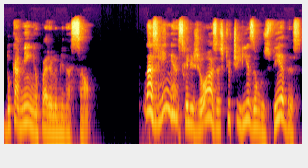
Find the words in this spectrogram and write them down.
do caminho para a iluminação. Nas linhas religiosas que utilizam os Vedas,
